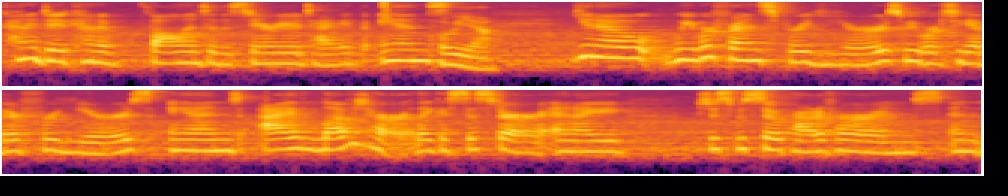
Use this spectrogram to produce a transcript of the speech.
kind of did kind of fall into the stereotype. And Oh yeah. you know, we were friends for years. We worked together for years, and I loved her like a sister, and I just was so proud of her, and and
